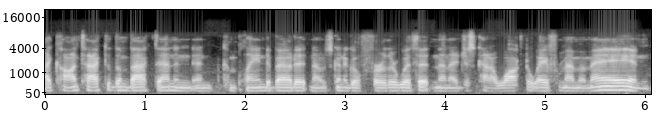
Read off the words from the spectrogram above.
I contacted them back then and, and complained about it, and I was going to go further with it, and then I just kind of walked away from MMA. And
